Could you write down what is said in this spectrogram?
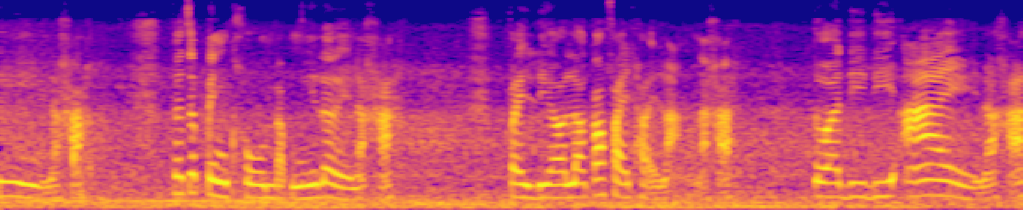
นี่นะคะ ก็จะเป็นโคมแบบนี้เลยนะคะ ไฟเลี้ยวแล้วก็ไฟถอยหลังนะคะ ตัว DDI นะคะ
